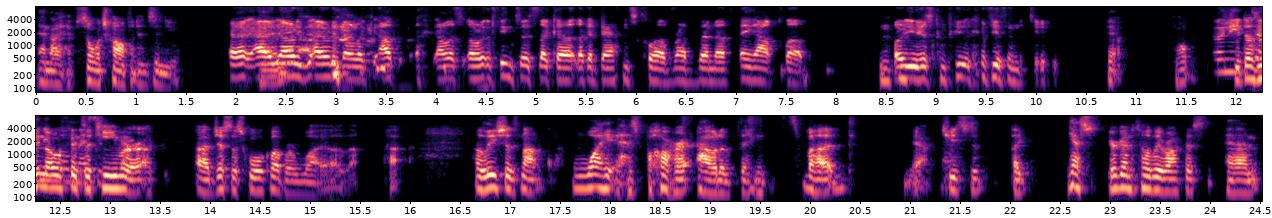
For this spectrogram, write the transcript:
and I have so much confidence in you. And I, I already, I already know. Like, Al- Alice already thinks it's like a like a dance club rather than a hangout club, Mhm. or you're just confu- confusing the two. Yeah, Well, Tony- she doesn't Tony know if it's a team back. or a, uh, just a school club or what. Uh, uh, Alicia's not quite as far out of things, but yeah, she's just like, yes, you're going to totally rock this, and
